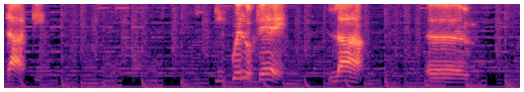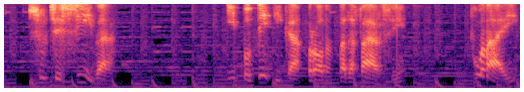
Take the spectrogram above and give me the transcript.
dati, in quello che è la eh, successiva ipotetica prova da farsi, tu hai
